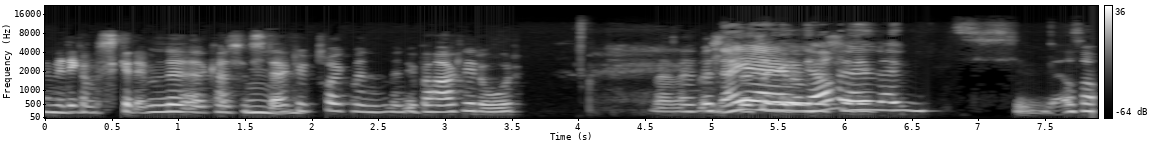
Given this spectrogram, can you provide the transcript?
Jeg vet ikke om skremmende er kanskje et mm. sterkt uttrykk, men, men ubehagelig ord. Hva, hva, hva, Nei, hva tenker du om ja, det? Jeg, altså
